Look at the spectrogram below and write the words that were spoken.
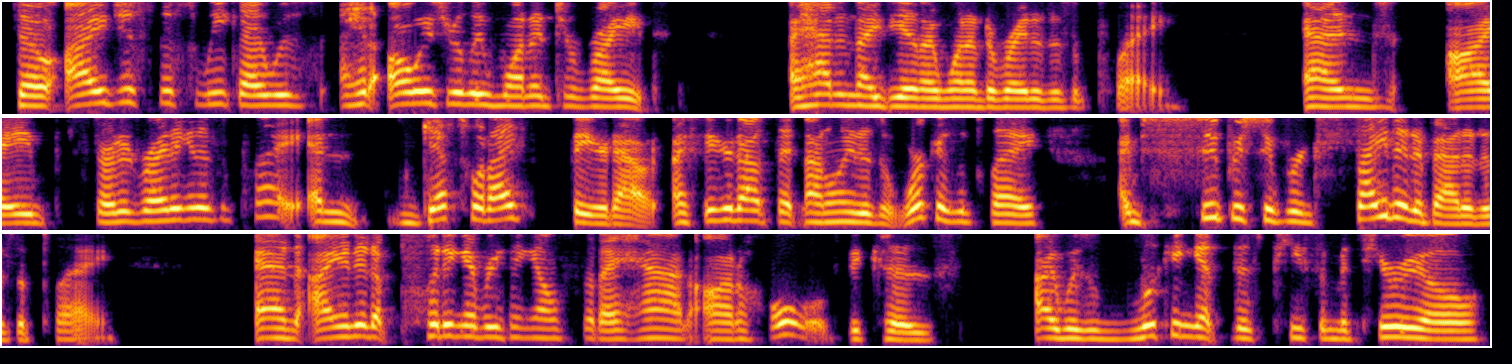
so i just this week i was i had always really wanted to write i had an idea and i wanted to write it as a play and I started writing it as a play. And guess what I figured out? I figured out that not only does it work as a play, I'm super, super excited about it as a play. And I ended up putting everything else that I had on hold because I was looking at this piece of material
